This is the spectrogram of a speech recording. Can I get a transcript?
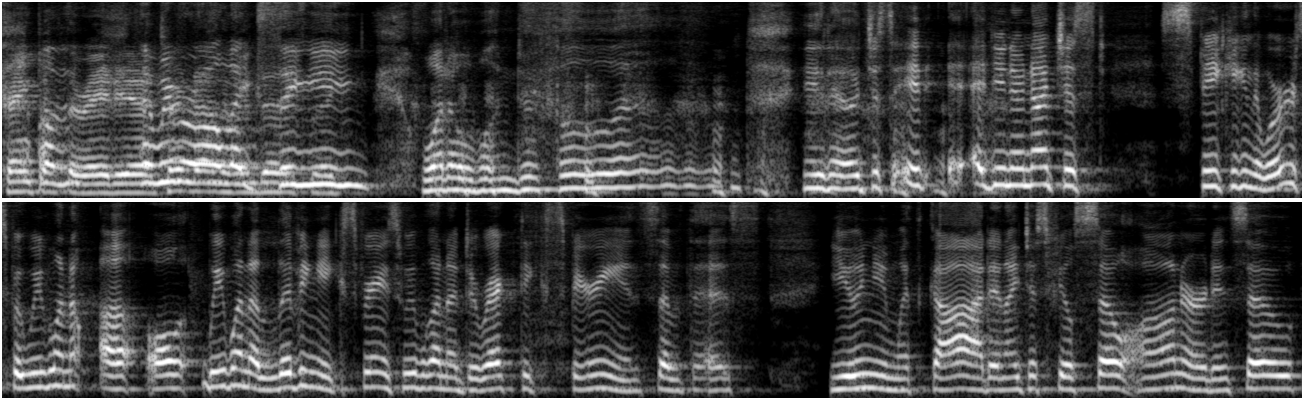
cranked up the radio, and we were all like singing what a wonderful world you know just it and you know not just speaking the words but we want a, a uh, all we want a living experience. We want a direct experience of this union with god. And i just feel so honored and so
